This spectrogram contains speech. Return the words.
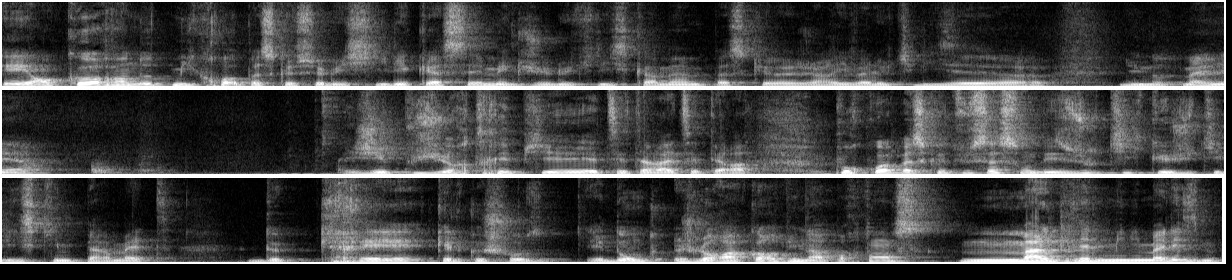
et encore un autre micro parce que celui-ci il est cassé mais que je l'utilise quand même parce que j'arrive à l'utiliser euh, d'une autre manière. J'ai plusieurs trépieds, etc., etc. Pourquoi? Parce que tout ça sont des outils que j'utilise qui me permettent de créer quelque chose. Et donc, je leur accorde une importance malgré le minimalisme.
